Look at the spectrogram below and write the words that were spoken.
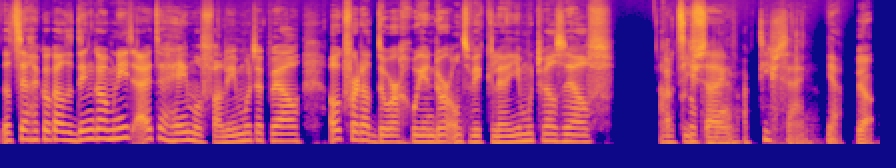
dat zeg ik ook altijd. Dingen komen niet uit de hemel vallen. Je moet ook wel, ook voor dat doorgroeien en doorontwikkelen. Je moet wel zelf aan het Actief zijn. Actief zijn. Ja.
